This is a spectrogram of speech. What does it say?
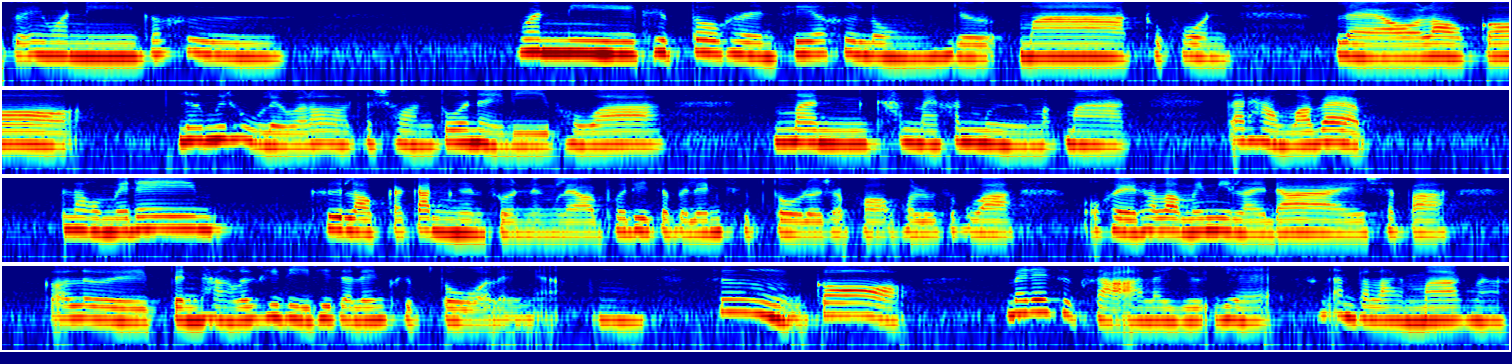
กับตัวเองวันนี้ก็คือ วันนี้คริปโตเคอเรนซีก็คือลงเยอะมากทุกคน แล้วเราก็เลือกไม่ถูกเลยว่าเราจะช้อนตัวไหนดี เพราะว่ามันคันไม้คันมือมาก ๆ แต่ถามว่าแบบเราไม่ได้คือเรากกันเงินส่วนหนึ่งแล้ว เพื่อที่จะไปเล่นคริปโตโดยเฉพาะเพราะรู้สึกว่าโอเค ถ้าเราไม่มีรายได้ใช่ปะก็เลยเป็นทางเลือกที่ดีที่จะเล่นคริปโตอะไรเงี้ยซึ่งก็ ไม่ได้ศึกษาอะไรเยอะแยะ ซึ่งอันตรายมากนะ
